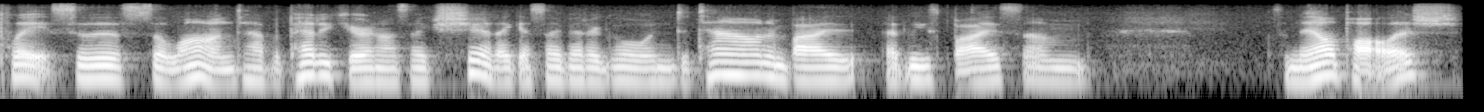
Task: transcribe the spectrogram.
place, to this salon to have a pedicure. And I was like, shit, I guess I better go into town and buy at least buy some some nail polish.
